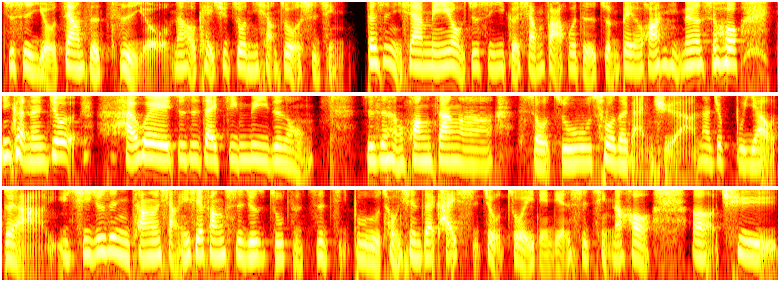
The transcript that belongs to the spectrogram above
就是有这样子的自由，然后可以去做你想做的事情。但是你现在没有就是一个想法或者准备的话，你那个时候 你可能就还会就是在经历这种。就是很慌张啊，手足无措的感觉啊，那就不要对啊。与其就是你常常想一些方式，就是阻止自己，不如从现在开始就做一点点事情，然后呃，去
